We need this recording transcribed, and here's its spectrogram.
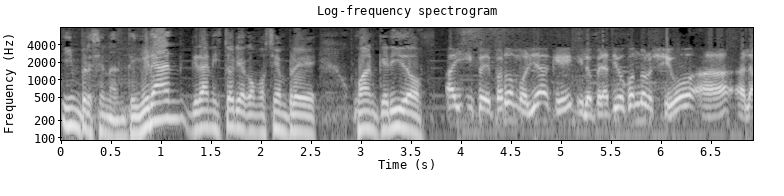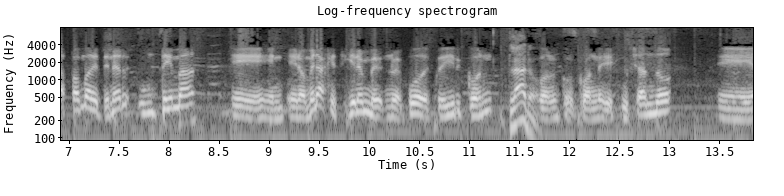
impresionante. Gran, gran historia, como siempre, Juan, querido. Ay, perdón, me olvidaba que el operativo Cóndor llegó a, a la fama de tener un tema eh, en, homenaje. Si quieren, me, puedo despedir con. Claro. Con, eh, escuchando. Eh,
